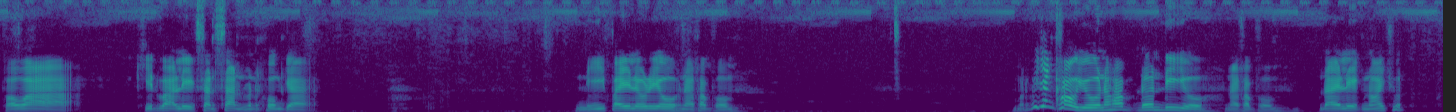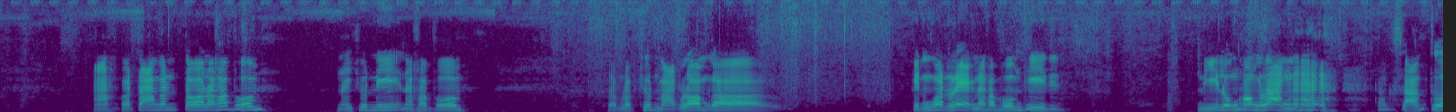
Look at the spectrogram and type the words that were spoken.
เพราะว่าคิดว่าเลขสั้น ๆ มันคงจะหนีไปเร็วๆนะครับ ผม มันก็ยังเข้าอยู่นะครับ เดินดีอยู่นะครับผม ได้เลขน้อยชุด อะ ก็ตามกันต่อแล้วครับผม ในชุดนี้นะครับผม สำหรับชุดหมากล้อมก็ เป็นงวดแรกนะครับ ผมที่หนีลงห้องล่างนะฮะทั้งสามตัว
